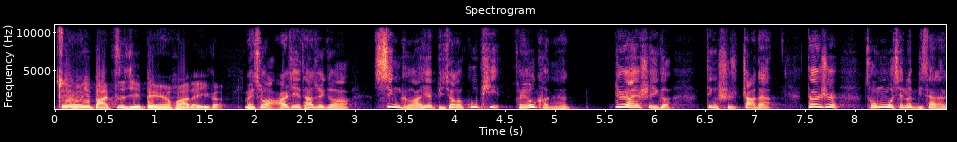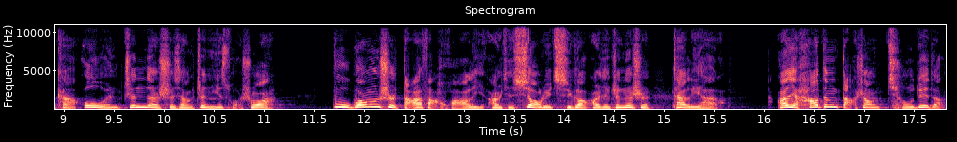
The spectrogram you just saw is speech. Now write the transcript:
最容易把自己边缘化的一个。没错，而且他这个性格啊也比较的孤僻，很有可能仍然是一个定时炸弹。但是从目前的比赛来看，欧文真的是像正宁所说啊，不光是打法华丽，而且效率奇高，而且真的是太厉害了。而且哈登打上球队的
